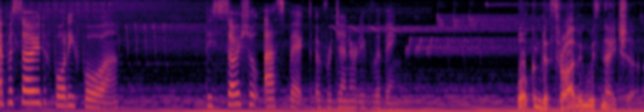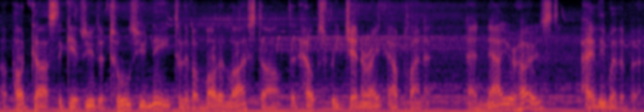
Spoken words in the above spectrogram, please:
Episode 44 The Social Aspect of Regenerative Living. Welcome to Thriving with Nature, a podcast that gives you the tools you need to live a modern lifestyle that helps regenerate our planet. And now, your host, Hayley Weatherburn.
